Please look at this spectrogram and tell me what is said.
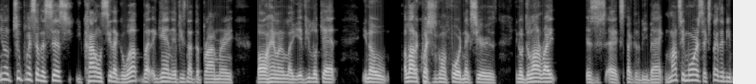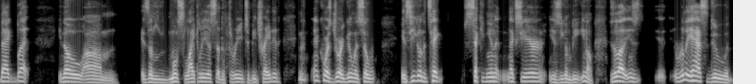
you know, 2.7 assists, you kind of want to see that go up. But again, if he's not the primary ball handler, like if you look at, you know, a lot of questions going forward next year is, you know, Delon Wright is expected to be back. Monte Morris expected to be back, but you know, um, is the most likeliest of the three to be traded. And, and of course, Jordan Goodwin. So is he going to take second unit next year? Is he going to be, you know, there's a lot, is it really has to do with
